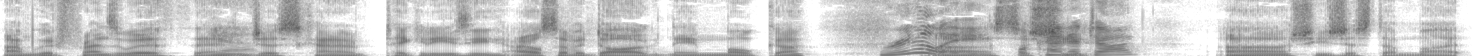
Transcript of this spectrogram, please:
I'm good friends with, and Yeah. just kind of take it easy. I also have a dog named Mocha. really? Uh, so what kind of dog? Uh, she's just a mutt.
